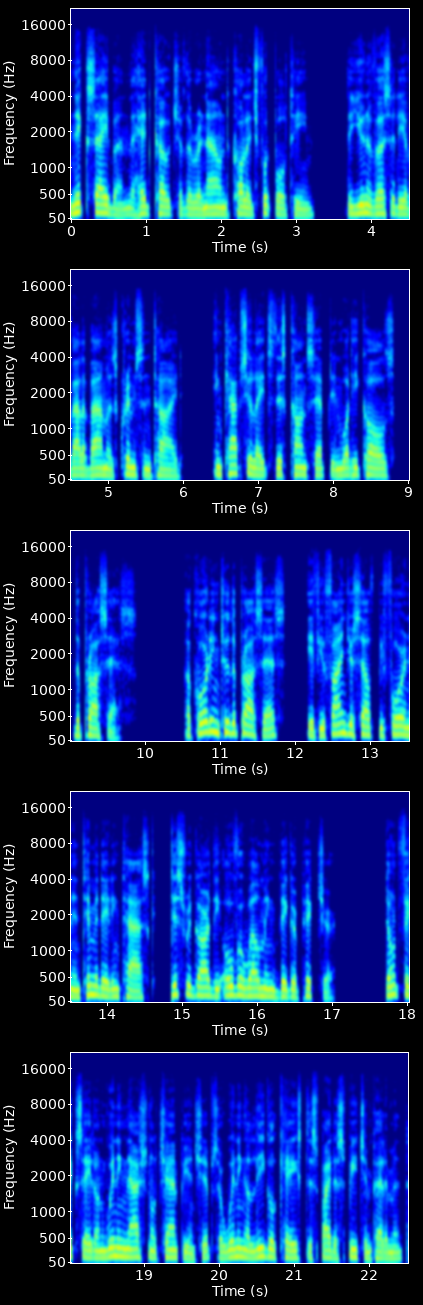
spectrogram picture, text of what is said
Nick Saban, the head coach of the renowned college football team, the University of Alabama's Crimson Tide, encapsulates this concept in what he calls the process. According to the process, if you find yourself before an intimidating task, disregard the overwhelming bigger picture. Don't fixate on winning national championships or winning a legal case despite a speech impediment.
